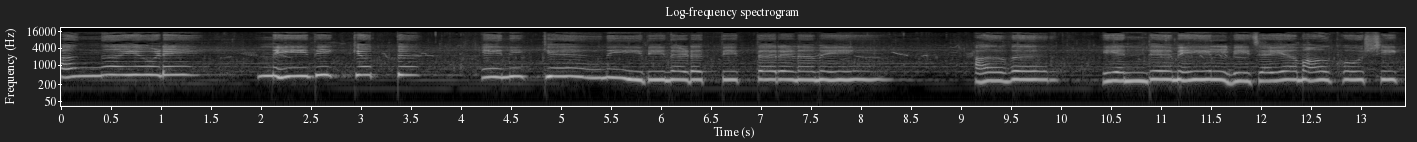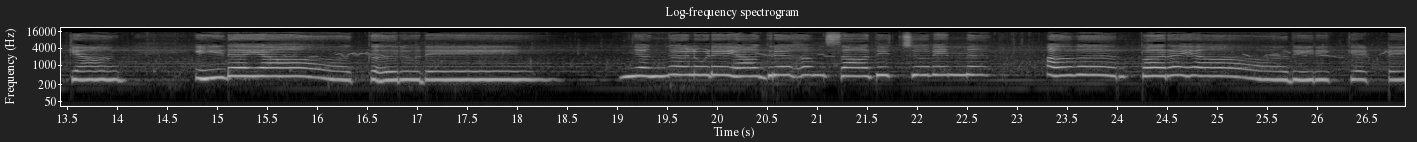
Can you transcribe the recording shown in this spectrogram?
അങ്ങയുടെ നീതിക്കൊത്ത് എനിക്ക് നീതി നടത്തിത്തരണമേ. അവർ എന്റെ മേൽ വിജയമാഘോഷിക്കാൻ ഇടയാക്കരുതേ. ഞങ്ങളുടെ ആഗ്രഹം സാധിച്ചുവെന്ന് അവർ പറയാതിരിക്കട്ടെ.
